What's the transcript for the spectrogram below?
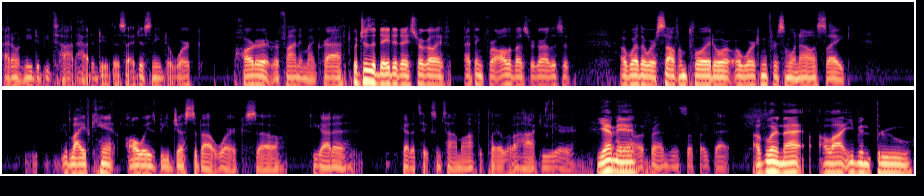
I don't need to be taught how to do this. I just need to work harder at refining my craft, which is a day to day struggle. I, I think for all of us, regardless of of whether we're self employed or, or working for someone else, like life can't always be just about work. So you gotta you gotta take some time off to play a little hockey or Yeah, or man. with friends and stuff like that. I've learned that a lot even through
